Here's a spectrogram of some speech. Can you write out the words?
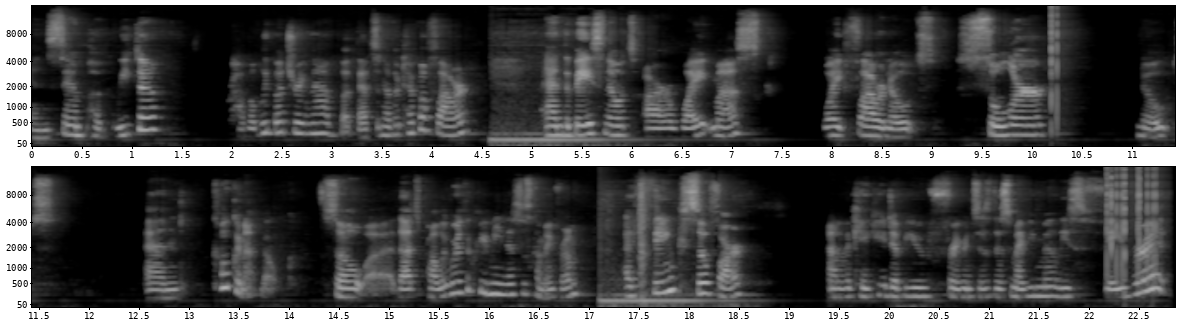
and sampaguita. Probably butchering that, but that's another type of flower. And the base notes are white musk, white flower notes, solar notes, and coconut milk. So uh, that's probably where the creaminess is coming from. I think so far, out of the KKW fragrances, this might be my least favorite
